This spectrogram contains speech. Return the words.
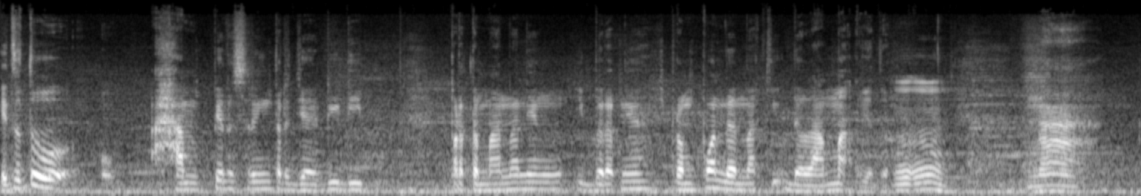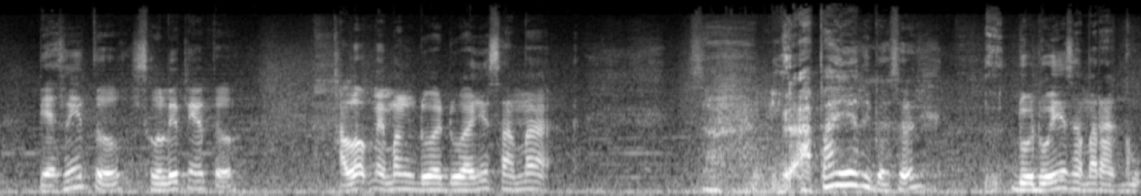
itu tuh hampir sering terjadi di pertemanan yang ibaratnya perempuan dan laki udah lama gitu. Mm-mm. Nah, biasanya tuh sulitnya tuh kalau memang dua-duanya sama apa ya nih bahasanya dua-duanya sama ragu.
